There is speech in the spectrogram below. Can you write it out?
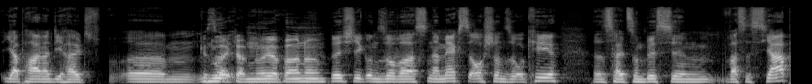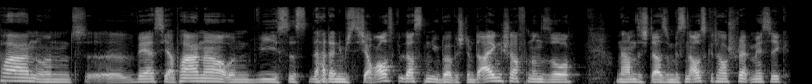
Japaner, die halt ähm, Gesagt haben, nur Japaner. richtig und sowas. Und da merkst du auch schon so, okay, das ist halt so ein bisschen, was ist Japan und äh, wer ist Japaner und wie ist es. Da hat er nämlich sich auch ausgelassen über bestimmte Eigenschaften und so und haben sich da so ein bisschen ausgetauscht, rapmäßig.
